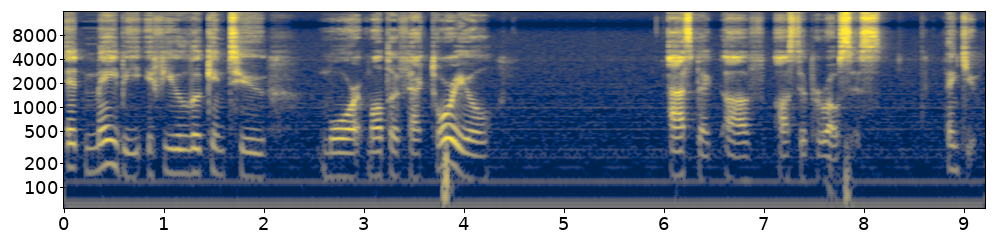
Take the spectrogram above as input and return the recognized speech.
it may be if you look into more multifactorial aspect of osteoporosis. Thank you.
